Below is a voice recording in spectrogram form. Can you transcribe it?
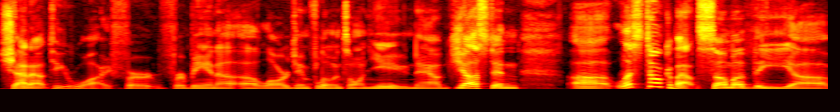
shout out to your wife for for being a, a large influence on you. Now, Justin, uh, let's talk about some of the uh,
